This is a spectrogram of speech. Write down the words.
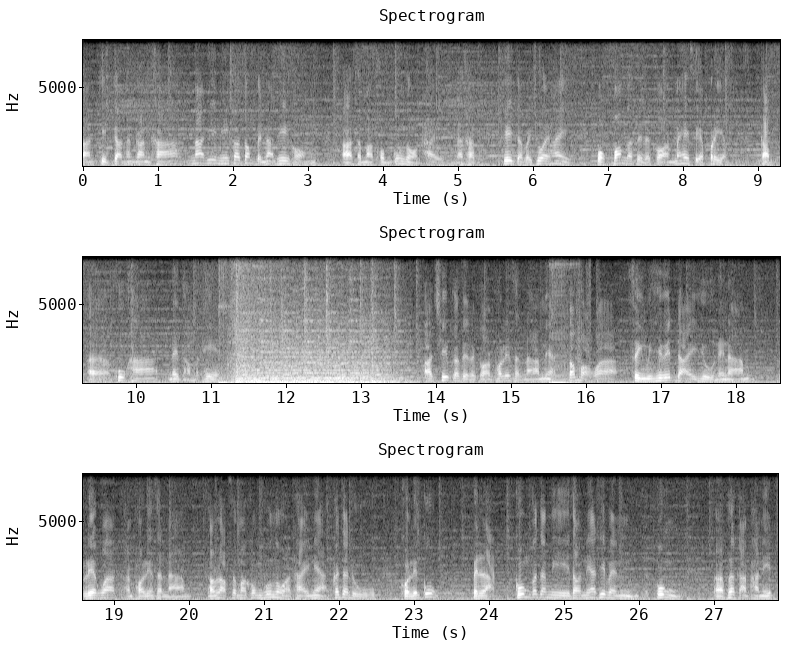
การกิจการทางการค้า หน้าที่นี้ก็ต้องเป็นหน้าที่ของอสมาคมกุ้งตะวันออกไทยนะครับ ที่จะไปช่วยให้ปกป้องเกษตรกรไม่ให้เสียเปรียบกับคู่ค้าในต่างประเทศ อาชีพเกษตรกรเพาะเลี้ยงสัตว์น้ำเนี่ยต้องบอกว่าสิ่งมีชีวิตใดอยู่ในน้ำเรียกว่าการเพาะเลี้ยงสัตว์น้ำสำหรับสมาคมกุ้งตะวันออกไทยเนี่ยก็จะดูคนเลี้ยงกุ้งเป็นหลักกุ้งก็จะมีตอนนี้ที่เป็นกุ้งเเพื่อการพาณิชย์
